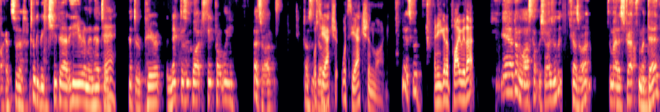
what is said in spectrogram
like I sort of took a big chip out here and then had to Yeah. had to repair it. The neck doesn't quite fit properly. That's all right. Does the What's job. the action? What's the action like? Yeah, it's good. And are you going to play with that? Yeah, I've done the last couple of shows with it. Goes all right. I made a strat for my dad.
